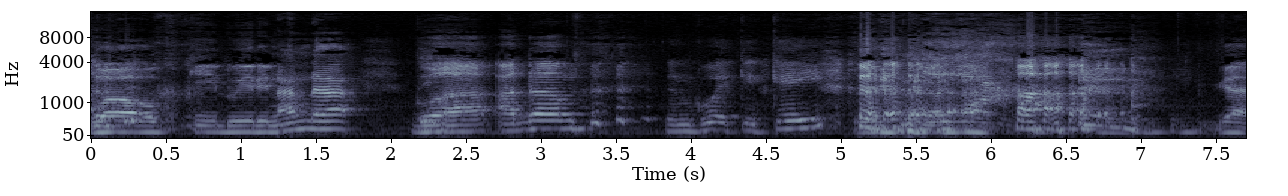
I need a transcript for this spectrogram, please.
Gua Oki Dwi Rinanda. Gua Adam. Dan gue KK. Gak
